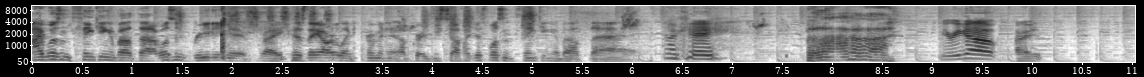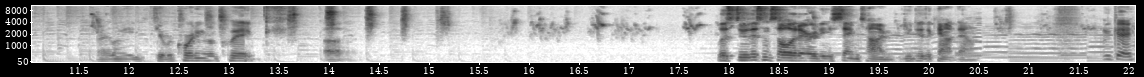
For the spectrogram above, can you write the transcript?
I wasn't thinking about that. I wasn't reading it right because they are like permanent upgrades and stuff. I just wasn't thinking about that. Okay, Ah. here we go. All right. All right, let me get recording real quick. Uh, let's do this in solidarity, same time. You do the countdown. Okay.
